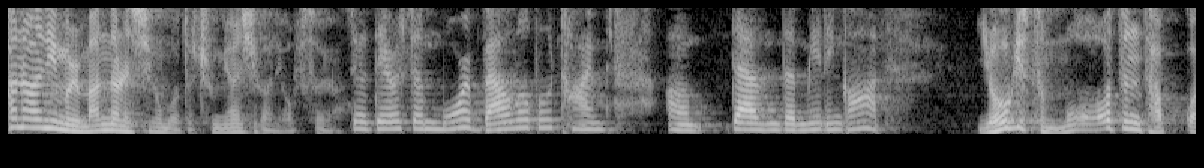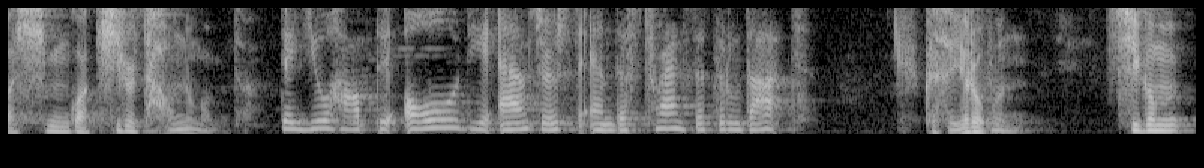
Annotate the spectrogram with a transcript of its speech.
하나님을 만나는 시간보다 중요한 시간이 없어요. So there's a more valuable time um, than the meeting God. 여기서 모든 답과 힘과 키를 다 얻는 겁니다. That you have the, all the answers and the strength through that. 그래서 여러분, 지금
